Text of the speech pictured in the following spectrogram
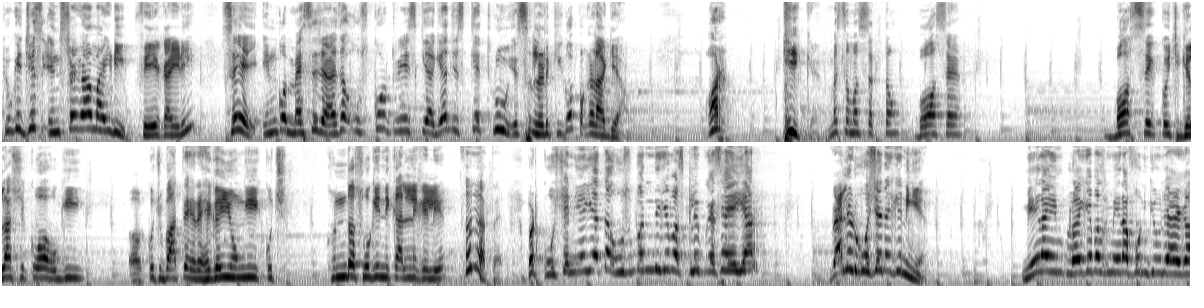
क्योंकि जिस इंस्टाग्राम आईडी फेक आईडी से इनको मैसेज आया था, उसको ट्रेस किया गया, जिसके थ्रू इस लड़की को पकड़ा गया। और ठीक है, मैं समझ सकता हूँ बॉस है। बॉस से कुछ गिला शिकवा होगी कुछ बातें रह गई होंगी, कुछ खुंदस होगी निकालने के लिए, समझ आता है। बट क्वेश्चन यही आता है, उस बंदी के पास क्लिप कैसे है यार? वैलिड क्वेश्चन है कि नहीं है? मेरा एम्प्लॉय के पास मेरा फ़ोन क्यों जाएगा?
